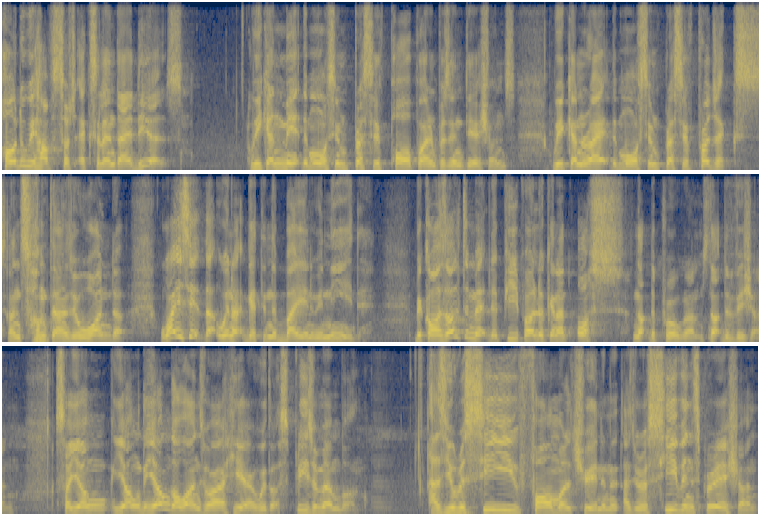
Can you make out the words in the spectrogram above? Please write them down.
How do we have such excellent ideas? We can make the most impressive PowerPoint presentations. We can write the most impressive projects. And sometimes we wonder, why is it that we're not getting the buy-in we need? Because ultimately, people are looking at us, not the programs, not the vision. So young, young, the younger ones who are here with us, please remember, as you receive formal training, as you receive inspiration,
